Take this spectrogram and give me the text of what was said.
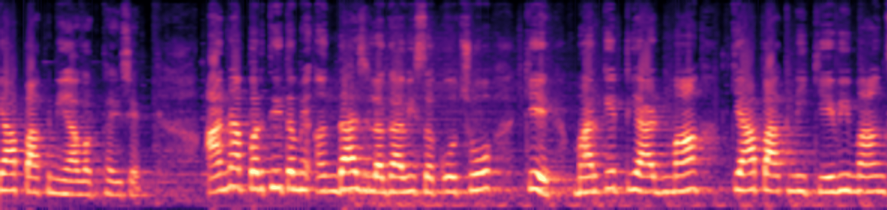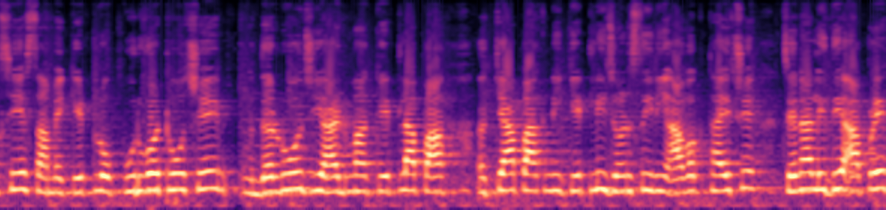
કયા પાકની આવક થઈ છે. આના પરથી તમે અંદાજ લગાવી શકો છો કે માર્કેટ યાર્ડમાં કયા પાકની કેવી માંગ છે, સામે કેટલો પુરવઠો છે, દરરોજ યાર્ડમાં કેટલા પાક, કયા પાકની કેટલી જણસીની આવક થાય છે, જેના લીધે આપણે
